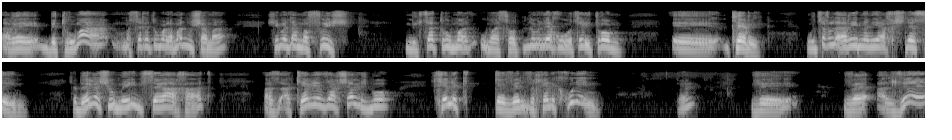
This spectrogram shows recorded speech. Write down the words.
הרי בתרומה, מסכת תרומה למדנו שמה, שאם אדם מפריש מקצת תרומה ומעשות, נניח הוא רוצה לתרום אה, קרי, הוא צריך להרים נניח שני שאים. שברגע שהוא מעין שאה אחת, אז הקרי הזה עכשיו יש בו חלק תבל וחלק חולין, כן? ו, ועל זה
